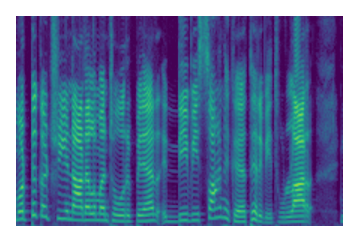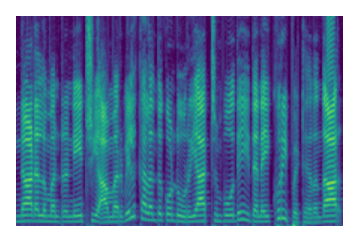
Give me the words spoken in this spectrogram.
மொட்டு கட்சியின் நாடாளுமன்ற உறுப்பினர் டி வி சானக தெரிவித்துள்ளார். நாடாளுமன்ற நேற்றைய அமர்வில் கலந்து கொண்டு உரையாற்றும் போதே இதனை குறிப்பிட்டிருந்தார்.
